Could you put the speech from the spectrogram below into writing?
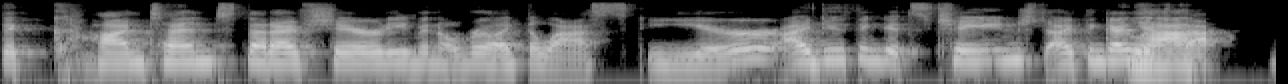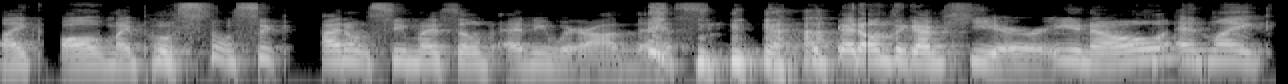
the content that I've shared, even over like the last year, I do think it's changed. I think I look yeah. back like all of my posts, I was like, I don't see myself anywhere on this. yeah. Like, I don't think I'm here, you know? And like,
